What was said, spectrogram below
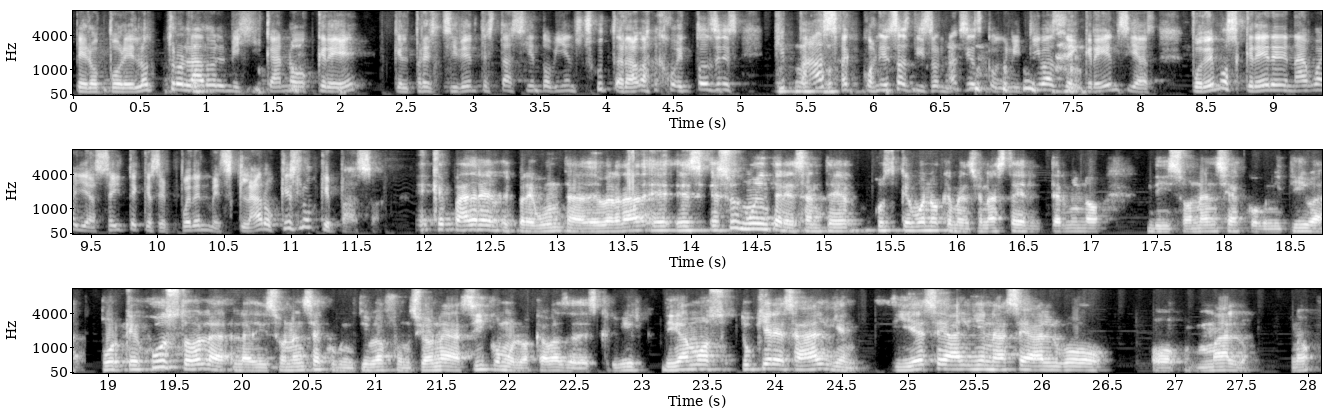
pero por el otro lado el mexicano cree que el presidente está haciendo bien su trabajo. Entonces, ¿qué pasa con esas disonancias cognitivas de creencias? ¿Podemos creer en agua y aceite que se pueden mezclar o qué es lo que pasa? Eh, qué padre pregunta, de verdad, e, es, eso es muy interesante. Pues qué bueno que mencionaste el término disonancia cognitiva, porque justo la, la disonancia cognitiva funciona así como lo acabas de describir. Digamos, tú quieres a alguien y ese alguien hace algo malo, ¿no?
